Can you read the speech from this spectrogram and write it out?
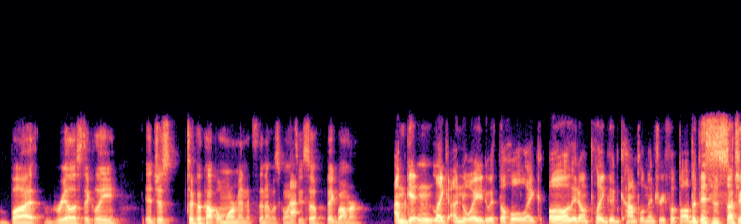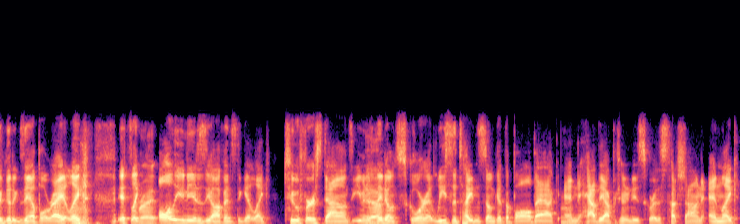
but realistically, it just took a couple more minutes than it was going to. So big bummer. I'm getting like annoyed with the whole like, oh, they don't play good complementary football. But this is such a good example, right? Like mm. it's like right. all you need is the offense to get like two first downs. Even yeah. if they don't score, at least the Titans don't get the ball back mm. and have the opportunity to score this touchdown. And like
